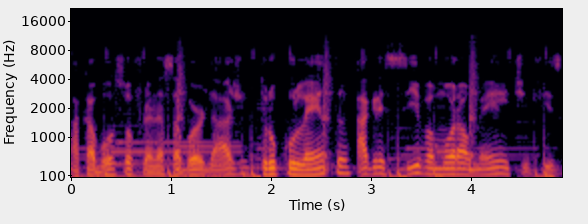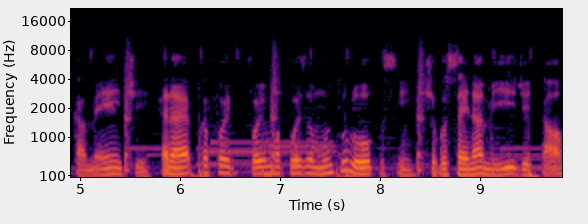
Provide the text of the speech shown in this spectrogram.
acabou sofrendo essa abordagem truculenta, agressiva moralmente, fisicamente. É, na época foi, foi uma coisa muito louca, assim. Chegou a sair na mídia e tal.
